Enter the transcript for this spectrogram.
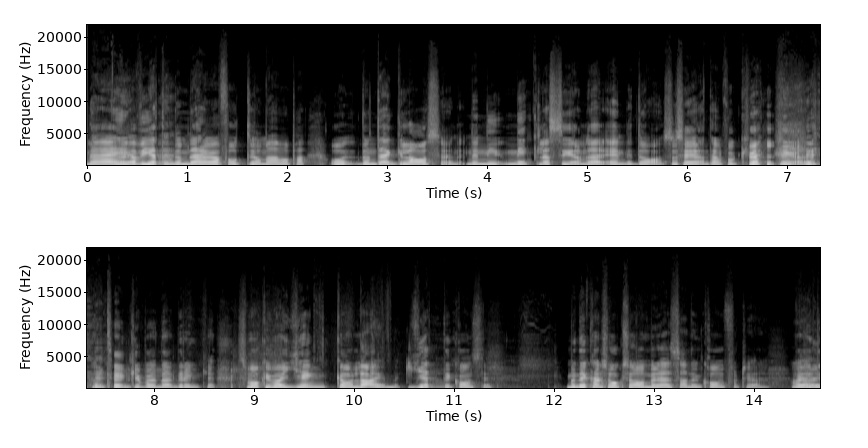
Nej, Nej, jag vet nej. inte. De där har jag fått av mamma och pappa. Och de där glasen, när Ni- Niklas ser de där än idag så säger han att han får kvällningar. Han tänker på den där drinken. Smakar ju bara jänka och lime. Jättekonstigt. Men det kanske också har med det här Southern Comfort att göra. Har jag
